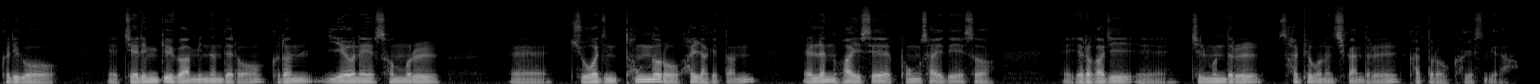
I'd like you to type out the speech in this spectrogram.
그리고 예, 재림교회가 믿는 대로 그런 예언의 선물을 예, 주어진 통로로 활약했던 엘렌 화이트의 봉사에 대해서 예, 여러 가지 예, 질문들을 살펴보는 시간들을 갖도록 하겠습니다.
